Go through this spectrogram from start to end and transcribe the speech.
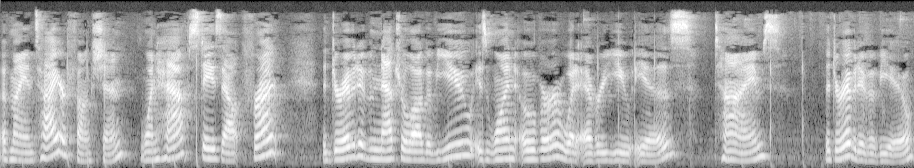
of my entire function, 1 half stays out front. The derivative of natural log of u is 1 over whatever u is times the derivative of u.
